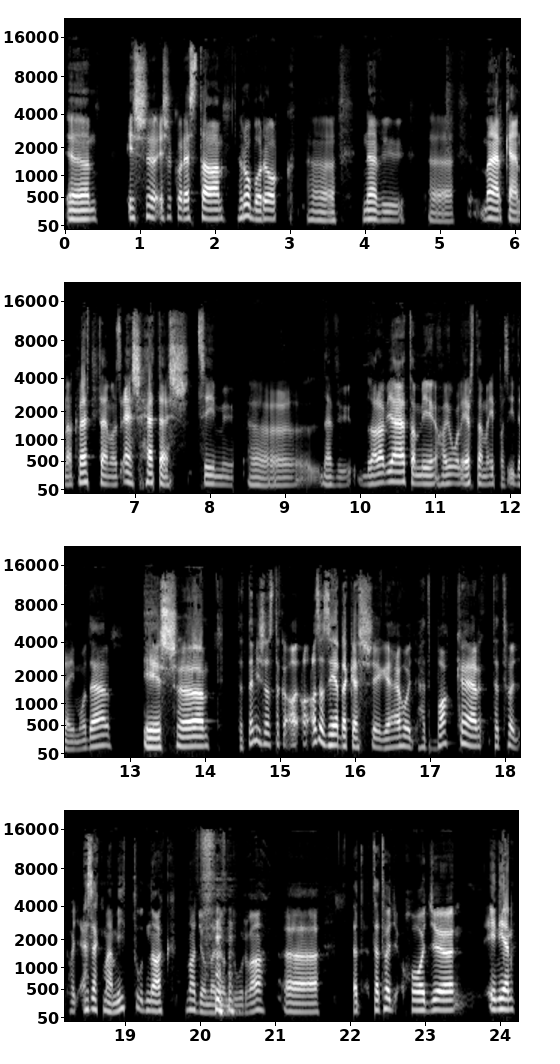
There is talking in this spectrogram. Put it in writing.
És, és akkor ezt a Roborock nevű márkának vettem az S7-es című nevű darabját, ami, ha jól értem, épp az idei modell, és tehát nem is azt akar, az az érdekessége, hogy hát Bakker, tehát hogy, hogy ezek már mit tudnak, nagyon-nagyon durva. tehát, tehát hogy, hogy én ilyen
